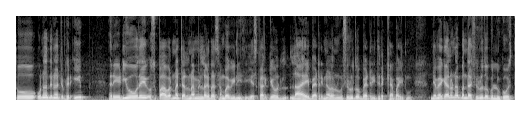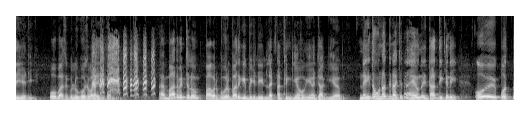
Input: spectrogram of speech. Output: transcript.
ਤੋਂ ਉਹਨਾਂ ਦਿਨਾਂ 'ਚ ਫਿਰ ਇਹ ਰੇਡੀਓ ਉਹਦੇ ਉਸ ਪਾਵਰ ਨਾਲ ਚੱਲਣਾ ਮੈਨੂੰ ਲੱਗਦਾ ਸੰਭਵ ਹੀ ਨਹੀਂ ਸੀ। ਇਸ ਕਰਕੇ ਉਹ ਲਾਏ ਬੈਟਰੀ ਨਾਲ ਉਹਨੂੰ, ਸ਼ੁਰੂ ਤੋਂ ਬੈਟਰੀ ਤੇ ਰੱਖਿਆ ਬਾਈ ਨੂੰ। ਜਿਵੇਂ ਕਹਿ ਲਓ ਨਾ, ਬੰਦਾ ਸ਼ੁਰੂ ਤੋਂ ਗਲੂਕੋਸ ਤੇ ਹੈ ਜੀ। ਉਹ ਬਸ ਗਲੂਕੋਸ ਵਾਲਾ ਹੀ ਸੀ ਕੰਮ ਬਾਅਦ ਵਿੱਚ ਚਲੋ ਪਾਵਰ ਪੂਰ ਵੱਧ ਗਈ, ਬਿਜਲੀ ਲਾਈਟਾਂ ਚੰਗੀਆਂ ਹੋ ਗਈਆਂ, ਜਾਗ ਗਈਆਂ। ਨਹੀਂ ਤਾਂ ਉਹਨਾਂ ਦਿਨਾਂ 'ਚ ਨਾ ਐ ਹੁੰਦਾ ਦਾਦੀ ਕਹਿੰਦੀ, ਓਏ ਪੁੱਤ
